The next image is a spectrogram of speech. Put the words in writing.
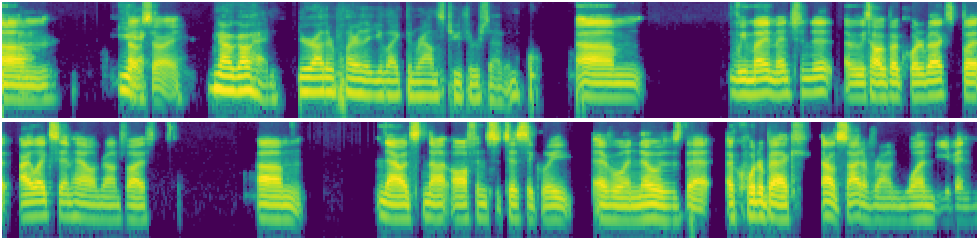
Um yeah, oh sorry. no, go ahead. Your other player that you liked in rounds two through seven. Um we might have mentioned it. I mean we talked about quarterbacks, but I like Sam Howell in round five. Um now it's not often statistically everyone knows that a quarterback outside of round one even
